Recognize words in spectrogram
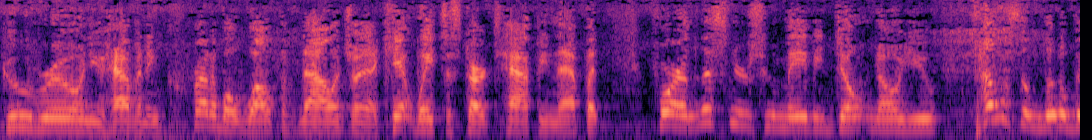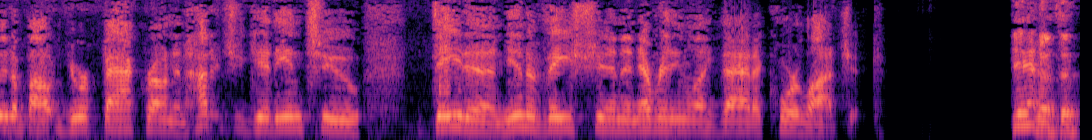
guru, and you have an incredible wealth of knowledge. I can't wait to start tapping that. But for our listeners who maybe don't know you, tell us a little bit about your background and how did you get into data and innovation and everything like that at CoreLogic? Yeah, no, the,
